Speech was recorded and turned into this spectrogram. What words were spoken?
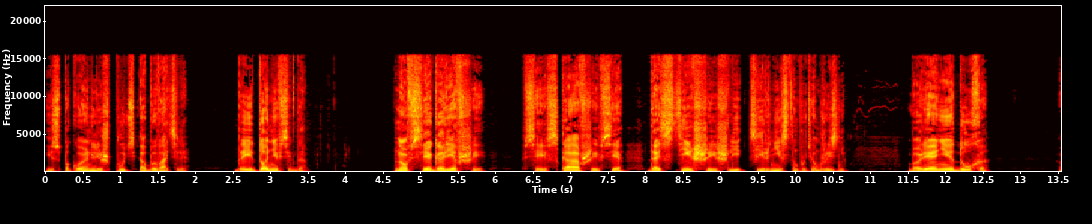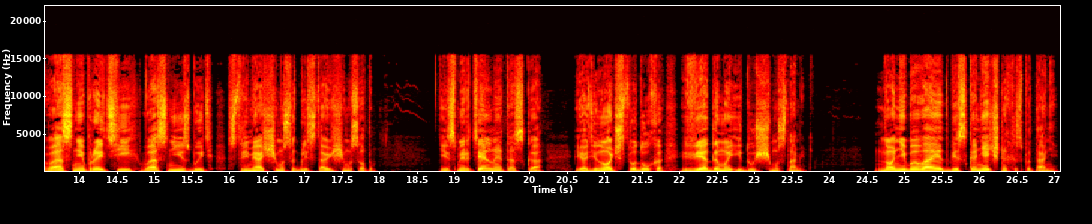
и спокоен лишь путь обывателя, да и то не всегда. Но все горевшие, все искавшие, все достигшие шли тернистым путем жизни. Борение духа. Вас не пройти, вас не избыть стремящемуся к блистающим высотам. И смертельная тоска, и одиночество духа ведомо идущему с нами. Но не бывает бесконечных испытаний,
